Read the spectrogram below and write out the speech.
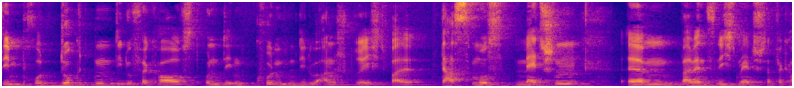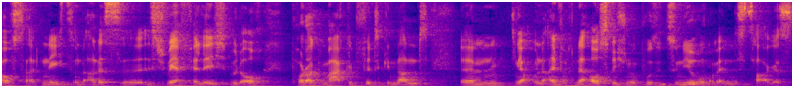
den Produkten, die du verkaufst und den Kunden, die du ansprichst, weil das muss matchen, ähm, weil wenn es nicht matcht, dann verkaufst du halt nichts und alles äh, ist schwerfällig. Wird auch Product Market Fit genannt. Ähm, ja, und einfach eine Ausrichtung und Positionierung am Ende des Tages.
